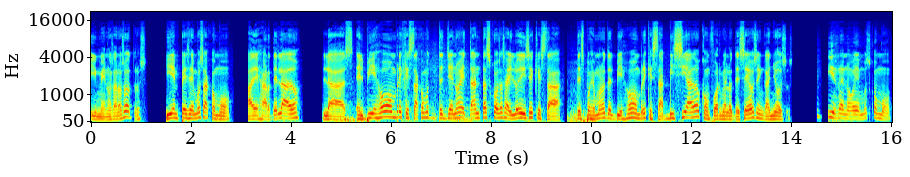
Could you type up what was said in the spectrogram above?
y menos a nosotros. Y empecemos a como a dejar de lado las el viejo hombre que está como lleno de tantas cosas, ahí lo dice que está despojémonos del viejo hombre que está viciado conforme a los deseos engañosos y renovemos como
